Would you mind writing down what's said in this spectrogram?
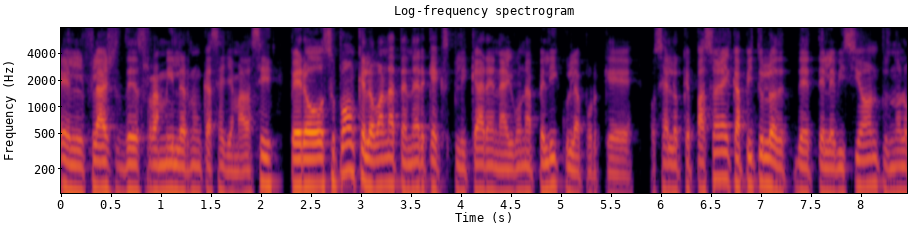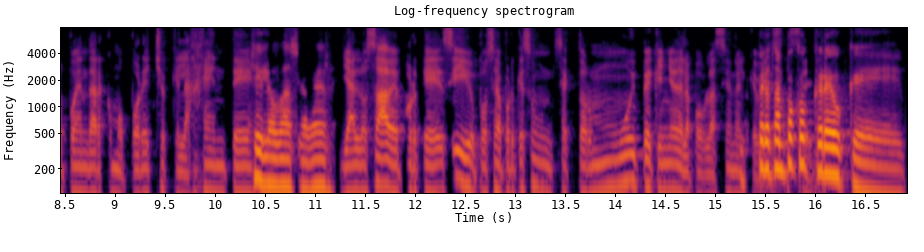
el Flash de Ezra Miller nunca se ha llamado así. Pero supongo que lo van a tener que explicar en alguna película porque, o sea, lo que pasó en el capítulo de, de televisión, pues no lo pueden dar como por hecho que la gente Sí, lo vas a ver. ya lo sabe, porque sí, o sea, porque es un sector muy pequeño de la población el que ve Pero tampoco serie. creo que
